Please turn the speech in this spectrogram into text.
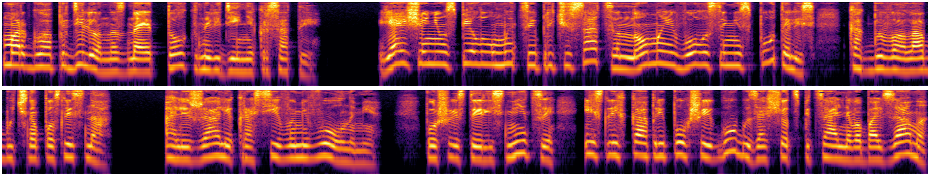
Марго определенно знает толк в наведении красоты. Я еще не успела умыться и причесаться, но мои волосы не спутались, как бывало обычно после сна а лежали красивыми волнами. Пушистые ресницы и слегка припухшие губы за счет специального бальзама,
